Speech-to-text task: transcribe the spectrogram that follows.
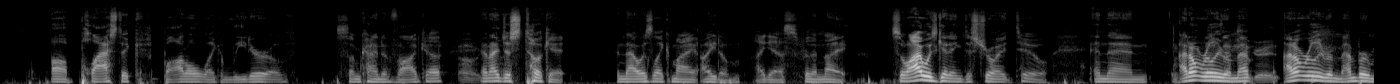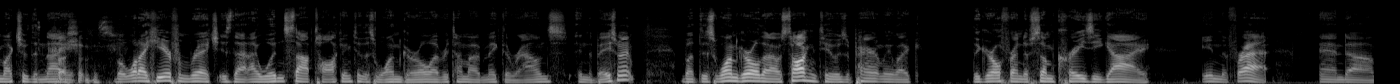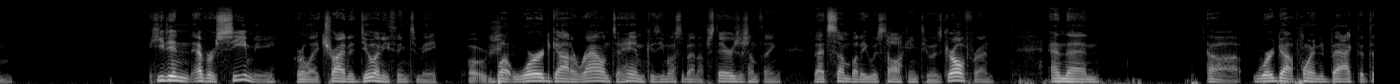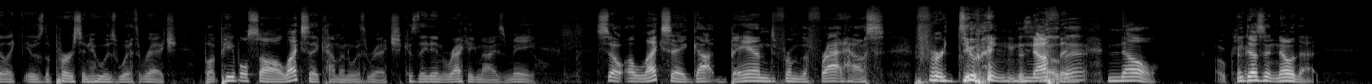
a plastic bottle, like a liter of some kind of vodka Oh, and I just took it, and that was like my item, I guess, for the night. So I was getting destroyed too, and then I don't really remember. I don't really remember much of the night. But what I hear from Rich is that I wouldn't stop talking to this one girl every time I would make the rounds in the basement. But this one girl that I was talking to is apparently like the girlfriend of some crazy guy in the frat, and um, he didn't ever see me or like try to do anything to me. Oh shit. But word got around to him because he must have been upstairs or something that somebody was talking to his girlfriend, and then uh, word got pointed back that they like it was the person who was with Rich. But people saw Alexei coming with Rich because they didn't recognize me. So Alexei got banned from the frat house for doing Does nothing. No, okay. he doesn't know that.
